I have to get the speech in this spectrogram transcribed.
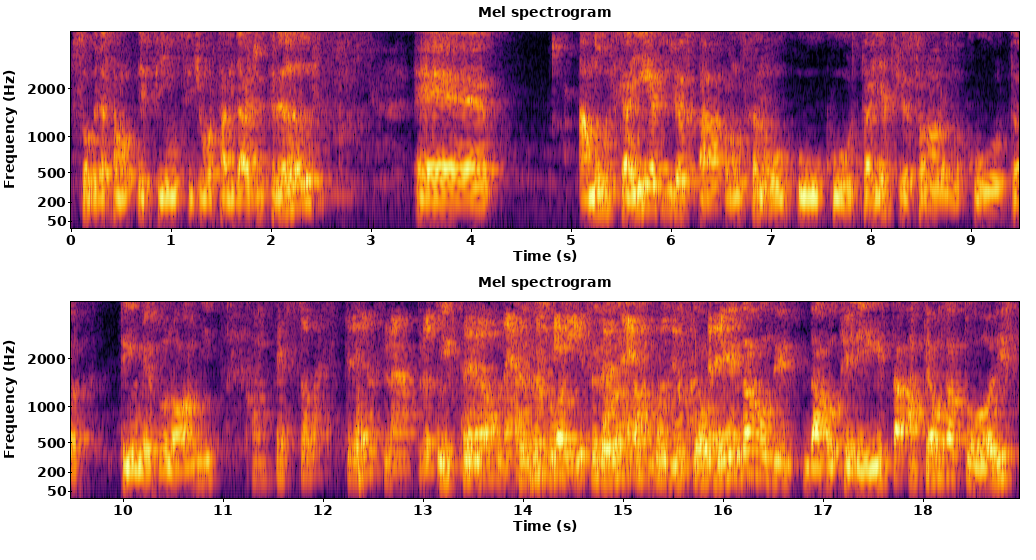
sobre essa, esse índice de mortalidade trans. É, a música e a trilha. A, a música não, o, o curta e a trilha sonora do curta tem o mesmo nome. Com pessoas trans na produção, com, né? com A pessoas trans né? na Uma- é produção, trans. desde a da roteirista até os atores,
